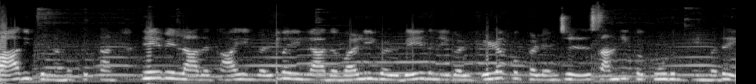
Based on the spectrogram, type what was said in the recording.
பாதிப்பு நமக்குத்தான். தேவையில்லாத காயங்கள் தேவையில்லாத வலிகள் வேதனைகள் இழப்புகள் என்று சந்திக்க கூடும் என்பதை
